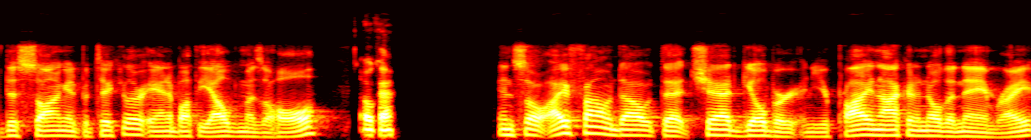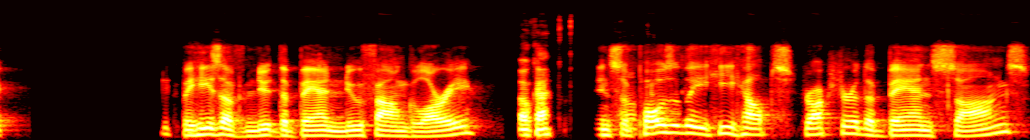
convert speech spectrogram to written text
this song in particular and about the album as a whole. Okay. And so I found out that Chad Gilbert, and you're probably not going to know the name, right? But he's of new, the band New Found Glory. Okay. And supposedly he helped structure the band's songs,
